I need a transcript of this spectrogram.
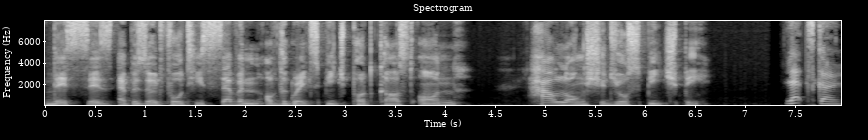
This is episode 47 of the Great Speech Podcast on How Long Should Your Speech Be? Let's go.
